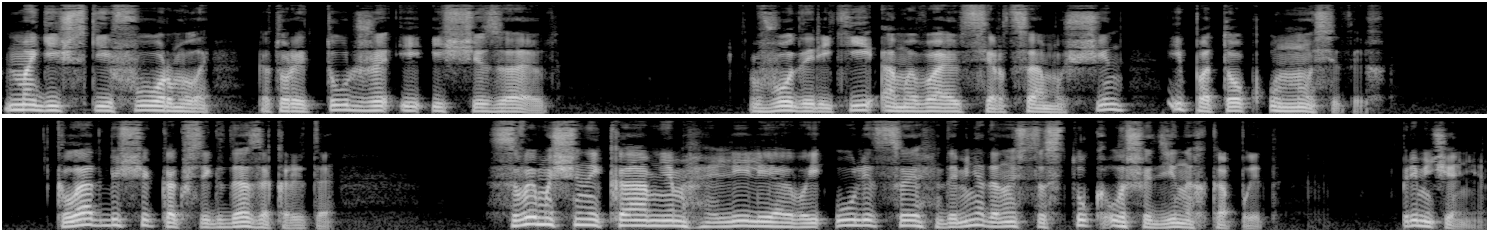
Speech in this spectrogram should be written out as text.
магические формулы, которые тут же и исчезают. Воды реки омывают сердца мужчин, и поток уносит их. Кладбище, как всегда, закрыто. С вымощенной камнем Лилиевой улицы до меня доносится стук лошадиных копыт. Примечание.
